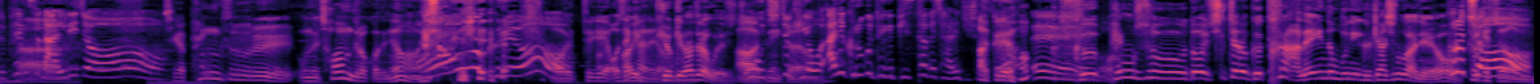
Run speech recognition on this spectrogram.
아, 이제 펭수 난리죠. 제가 펭수를 오늘 처음 들었거든요. 그래서 어, 그래요? 어, 되게 어색하네요. 아이, 귀엽긴 하더라고요, 진짜. 아, 오, 진짜 그러니까요. 귀여워. 아니, 그리고 되게 비슷하게 잘해주셨어요. 아, 그래요? 네. 그 펭수도 실제로 그 탈 안에 있는 분이 그렇게 하시는 거 아니에요? 그렇죠. 그렇겠죠.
